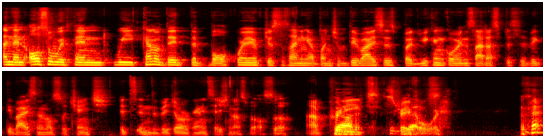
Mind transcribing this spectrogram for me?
And then also within, we kind of did the bulk way of just assigning a bunch of devices, but you can go inside a specific device and also change its individual organization as well. So uh, pretty straightforward. Okay.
